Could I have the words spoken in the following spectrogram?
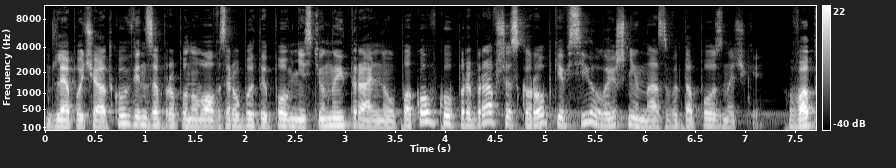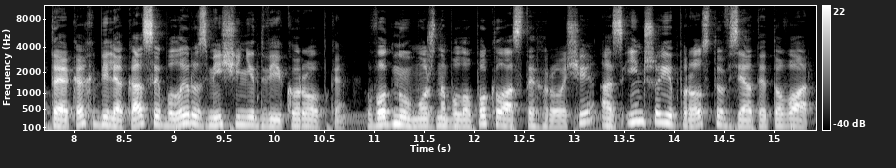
Для початку він запропонував зробити повністю нейтральну упаковку, прибравши з коробки всі лишні назви та позначки. В аптеках біля каси були розміщені дві коробки. В одну можна було покласти гроші, а з іншої просто взяти товар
